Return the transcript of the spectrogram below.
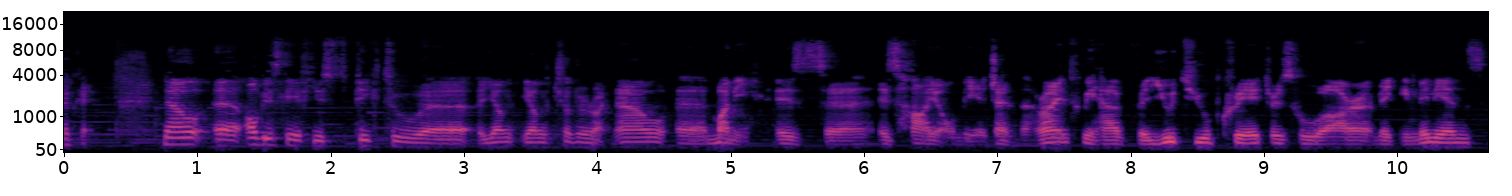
Okay. Now, uh, obviously, if you speak to uh, young young children right now, uh, money is uh, is high on the agenda, right? We have YouTube creators who are making millions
